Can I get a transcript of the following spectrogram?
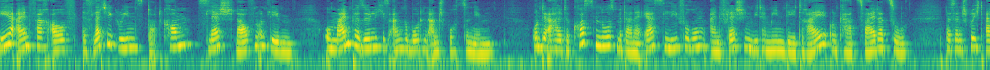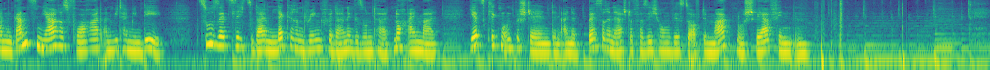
Gehe einfach auf athleticgreens.com slash laufen und leben, um mein persönliches Angebot in Anspruch zu nehmen. Und erhalte kostenlos mit deiner ersten Lieferung ein Fläschchen Vitamin D3 und K2 dazu. Das entspricht einem ganzen Jahresvorrat an Vitamin D. Zusätzlich zu deinem leckeren Drink für deine Gesundheit. Noch einmal, jetzt klicken und bestellen, denn eine bessere Nährstoffversicherung wirst du auf dem Markt nur schwer finden.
